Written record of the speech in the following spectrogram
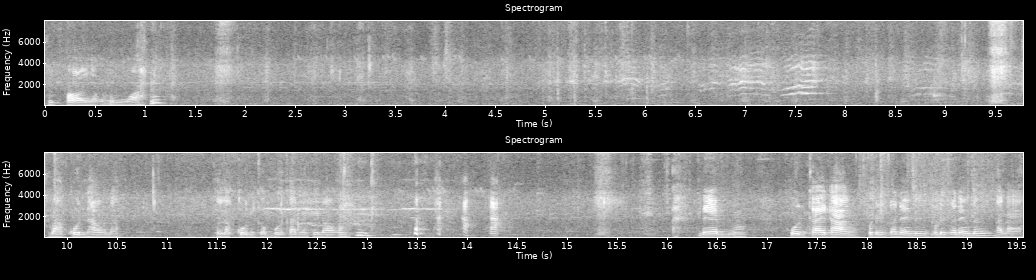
คุณ พ่ออย่างหัวว่าคนเฮานะแต่ละคนกับพูดกันนะพี่น้องแนมอยู่คนกายทางคนหนึ่งกันได้นึงคนหนึ่งกันได้นึงขนาด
